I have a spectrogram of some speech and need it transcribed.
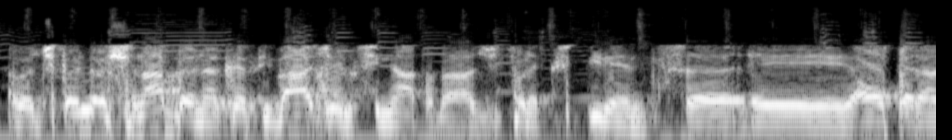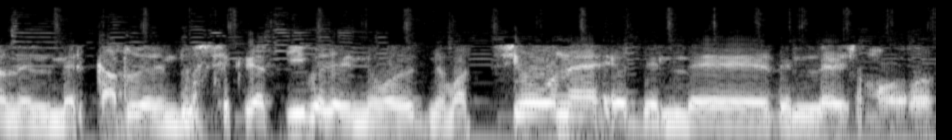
Allora, Giffoni Innovation Hub è una creative agency nata dalla Giffoni Experience eh, e opera nel mercato delle industrie creative, dell'innovazione e delle, delle diciamo,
